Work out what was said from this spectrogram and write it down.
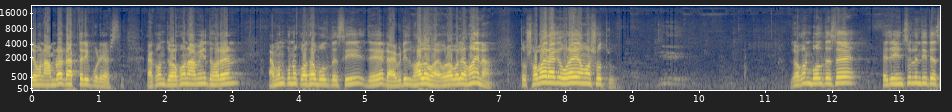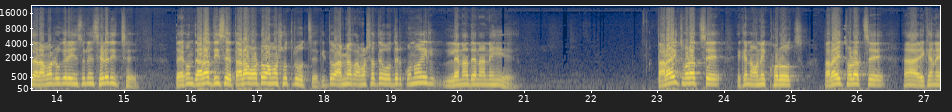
যেমন আমরা ডাক্তারি পড়ে আসছি। এখন যখন আমি ধরেন এমন কোনো কথা বলতেছি যে ডায়াবেটিস ভালো হয়, ওরা বলে, হয় না। তো সবার আগে ওরাই আমার শত্রু। যখন বলতেছে, এই যে ইনসুলিন দিতে স্যার আমার রোগীর ইনসুলিন ছেড়ে দিচ্ছে। তো এখন যারা দিছে, তারা অটো আমার শত্রু হচ্ছে। কিন্তু আমি আমার সাথে ওদের কোনোই লেনা দেনা নেই হে। তারাই ছড়াচ্ছে, এখানে অনেক খরচ। তারাই ছড়াচ্ছে হ্যাঁ এখানে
